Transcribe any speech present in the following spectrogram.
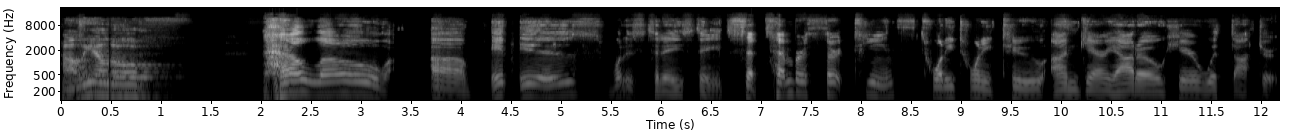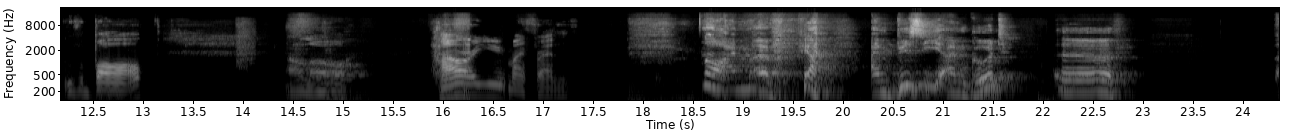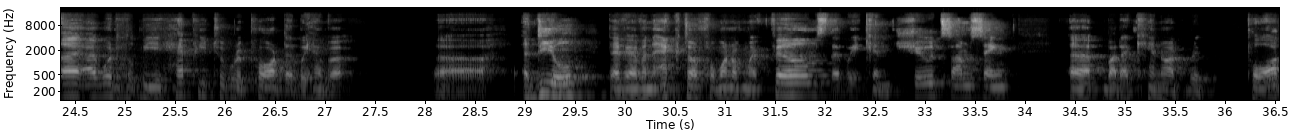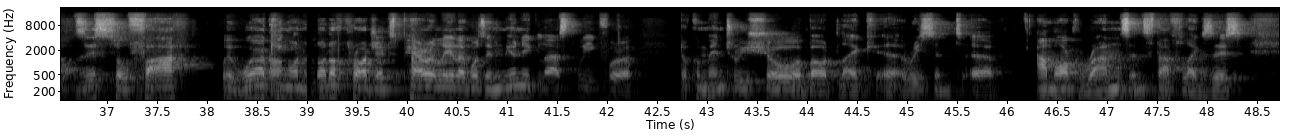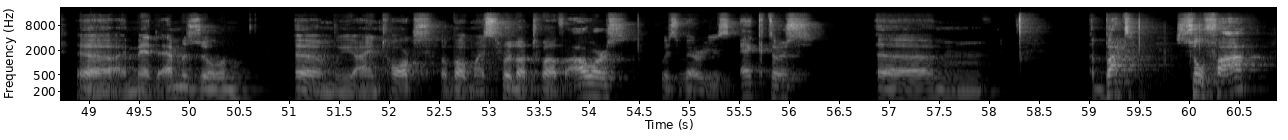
Hello. Hello. Uh, it is, what is today's date? September 13th, 2022. I'm Gary Otto here with Dr. Uwe Boll. Hello. How are you, my friend? No, I'm uh, yeah, I'm busy. I'm good. Uh, I, I would be happy to report that we have a uh, a deal that we have an actor for one of my films that we can shoot something, uh, but I cannot report this so far. We're working on a lot of projects parallel. I was in Munich last week for a documentary show about like uh, recent uh, amok runs and stuff like this. Uh, I met Amazon. Um, we are in talks about my thriller 12 Hours with various actors. Um, but so far,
